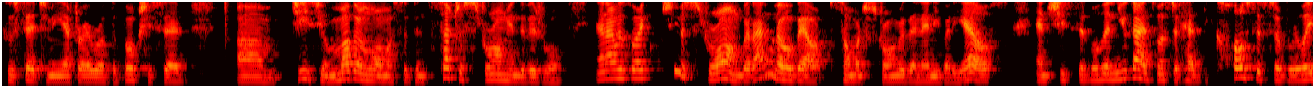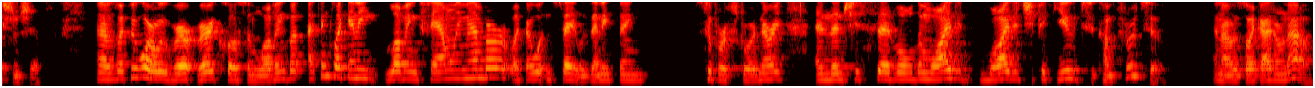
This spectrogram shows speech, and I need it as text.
who said to me after i wrote the book she said um, geez, your mother in law must have been such a strong individual. And I was like, she was strong, but I don't know about so much stronger than anybody else. And she said, well, then you guys must have had the closest of relationships. And I was like, we were, we were very close and loving, but I think like any loving family member, like I wouldn't say it was anything super extraordinary. And then she said, well, then why did, why did she pick you to come through to? And I was like, I don't know.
